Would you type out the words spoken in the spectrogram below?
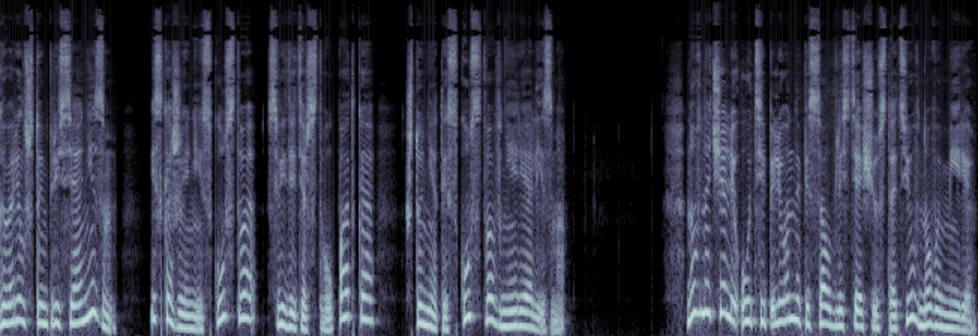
говорил, что импрессионизм – искажение искусства, свидетельство упадка, что нет искусства вне реализма. Но в начале оттепели он написал блестящую статью в «Новом мире»,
